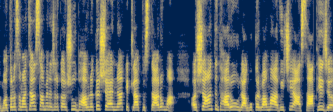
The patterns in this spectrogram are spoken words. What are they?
તો મહત્વના સમાચાર સામે નજર કરશું. ભાવનગર શહેરના કેટલાક વિસ્તારોમાં અશાંત ધારો લાગુ કરવામાં આવી છે. આ સાથે જ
